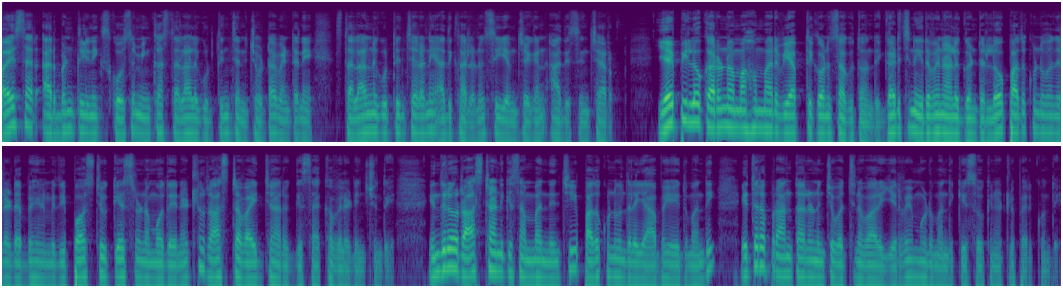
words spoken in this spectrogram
YSR urban clinics కోసం ఇంకా స్థలాలు గుర్తించని చోట వెంటనే స్థలాలను గుర్తించాలని అధికారులను సీఎం జగన్ ఆదేశించారు. ఏపీలో కరోనా మహమ్మారి వ్యాప్తి కొనసాగుతోంది. గడిచిన ఇరవై నాలుగు గంటల్లో పదకొండు వందల డెబ్బై ఎనిమిది పాజిటివ్ కేసులు నమోదైనట్లు రాష్ట్ర వైద్య ఆరోగ్య శాఖ వెల్లడించింది. ఇందులో రాష్ట్రానికి సంబంధించి పదకొండు వందల యాభై ఐదు మంది ఇతర ప్రాంతాల నుంచి వచ్చిన వారు ఇరవై మూడు మందికి సోకినట్లు పేర్కొంది.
